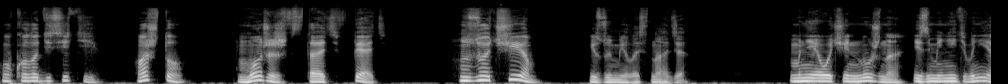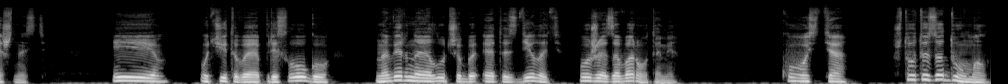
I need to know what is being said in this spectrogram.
«Около десяти. А что?» «Можешь встать в пять?» «Зачем?» – изумилась Надя. «Мне очень нужно изменить внешность. И, учитывая прислугу, наверное, лучше бы это сделать уже за воротами». «Костя!» Что ты задумал?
